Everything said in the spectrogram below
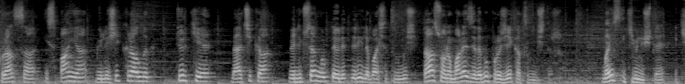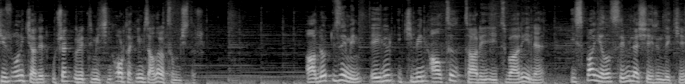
Fransa, İspanya, Birleşik Krallık, Türkiye, Belçika ve Lüksemburg devletleriyle başlatılmış, daha sonra Malezya'da bu projeye katılmıştır. Mayıs 2003'te 212 adet uçak üretimi için ortak imzalar atılmıştır. A400M'in Eylül 2006 tarihi itibariyle İspanya'nın Sevilla şehrindeki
